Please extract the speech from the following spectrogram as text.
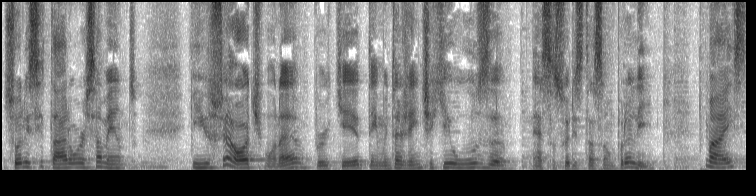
solicitar um orçamento. E isso é ótimo, né? Porque tem muita gente que usa essa solicitação por ali. Mas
